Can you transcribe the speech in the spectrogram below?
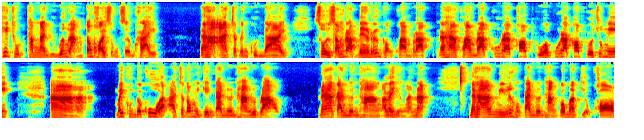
ที่ถูกทำงานอยู่เบื้องหลังต้องคอยส่งเสริมใครนะคะอาจจะเป็นคุณได้ ส่วนสำหรับในเรื่องของความรักนะคะ ความรักคู่รักครอบครัว คู่รักครอบครัวช่วงนี้ อ่า ไม่คุณก็คู่อะอาจจะต้องมีเกณฑ์การเดินทางหรือเปล่านะการเดินทางอะไรอย่างนั้นน่ะนะคะ มีเรื่องของการเดินทางก็มาเกี่ยวข้อง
